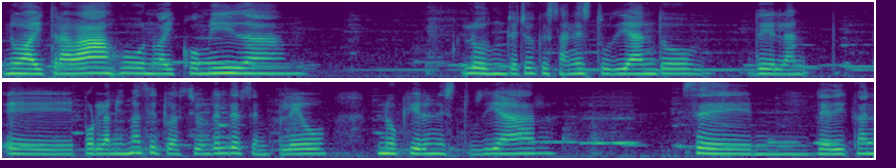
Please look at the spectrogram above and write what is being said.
no hay trabajo, no hay comida. Los muchachos que están estudiando eh, por la misma situación del desempleo no quieren estudiar, se dedican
